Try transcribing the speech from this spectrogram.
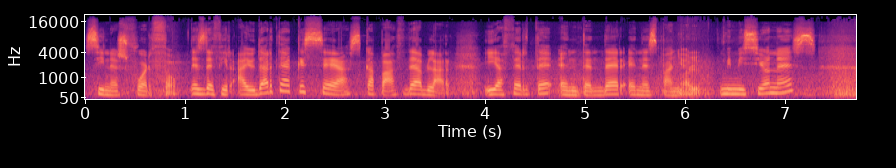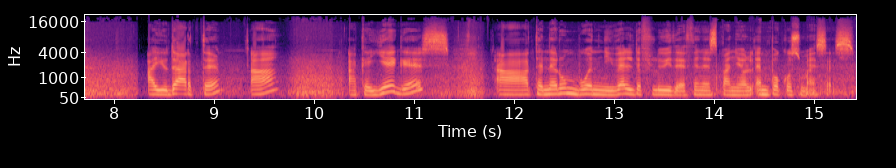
sin esfuerzo. Es decir, ayudarte a que seas capaz de hablar y hacerte entender en español. Mi misión es ayudarte a, a que llegues a tener un buen nivel de fluidez en español en pocos meses.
